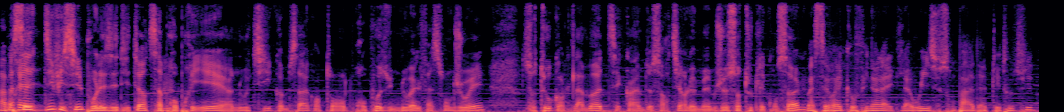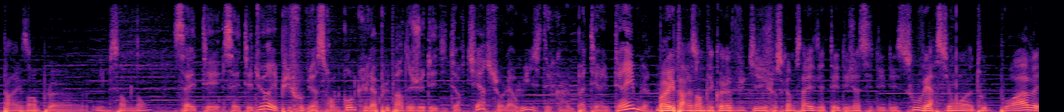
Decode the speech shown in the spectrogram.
Ah, Après, C'est difficile pour les éditeurs de s'approprier un outil comme ça quand on propose une nouvelle façon de jouer. Surtout quand la mode, c'est quand même de sortir le même jeu sur toutes les consoles. Bah, c'est vrai qu'au final, avec la Wii, ils se sont pas adaptés tout de suite, par exemple, euh, il me semble, non? Ça a, été, ça a été dur. Et puis il faut bien se rendre compte que la plupart des jeux d'éditeurs tiers sur la Wii, c'était quand même pas terrible. terrible. Bah oui, par exemple, les Call of Duty, des choses comme ça, ils étaient déjà c'était des sous-versions euh, toutes pourraves et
